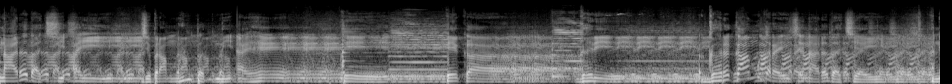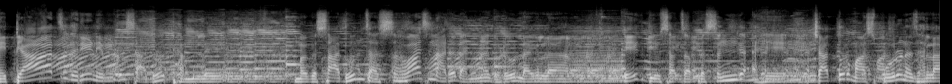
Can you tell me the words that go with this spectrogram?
नारदाची आई जी ब्राह्मण पत्नी आहे ते एका घरी घरकाम करायचे नारदाची आई. आणि त्याच घरी नेमकं साधू थांबले. मग साधूंचा सहवास नारदांना घडवू लागला. एक दिवसाचा प्रसंग आहे. चातुर्मास पूर्ण झाला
